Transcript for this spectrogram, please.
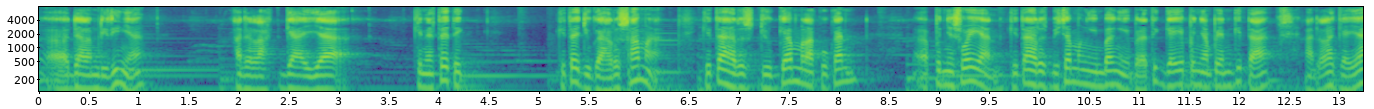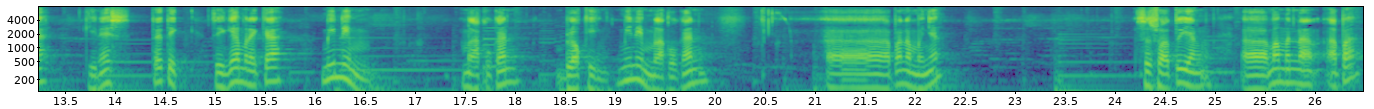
uh, dalam dirinya adalah gaya kinestetik, kita juga harus sama. Kita harus juga melakukan uh, penyesuaian. Kita harus bisa mengimbangi. Berarti gaya penyampaian kita adalah gaya kinestetik sehingga mereka minim melakukan blocking, minim melakukan uh, apa namanya sesuatu yang uh, memenang apa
